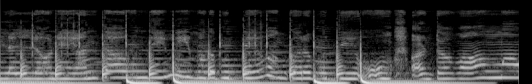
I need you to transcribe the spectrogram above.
కళ్ళల్లోనే అంతా ఉంది. మీ మగ బుద్ధి వంకర బుద్ధి. అంటవా అమ్మ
